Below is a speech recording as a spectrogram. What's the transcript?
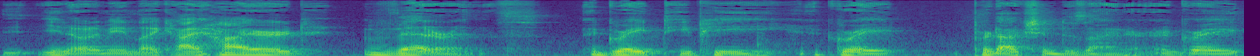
You know what I mean? Like I hired veterans, a great DP, a great production designer, a great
